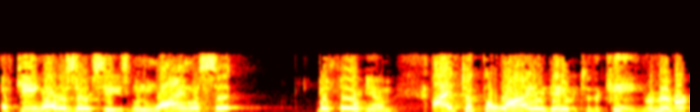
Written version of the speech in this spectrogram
of King Artaxerxes, when wine was set before him, I took the wine and gave it to the king. Remember?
